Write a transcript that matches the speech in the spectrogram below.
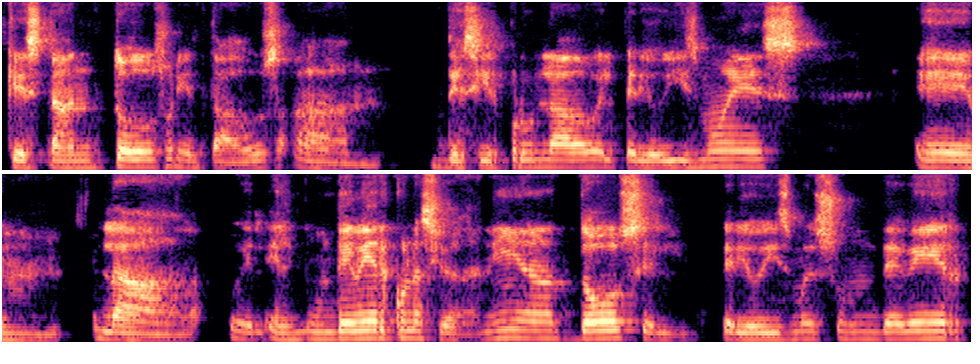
que están todos orientados a decir, por un lado, el periodismo es em, un deber con la ciudadanía, dos, el periodismo es un deber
